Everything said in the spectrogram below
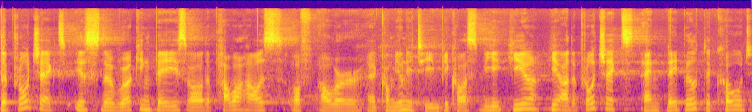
The project is the working base or the powerhouse of our uh, community because we here here are the projects and they build the code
